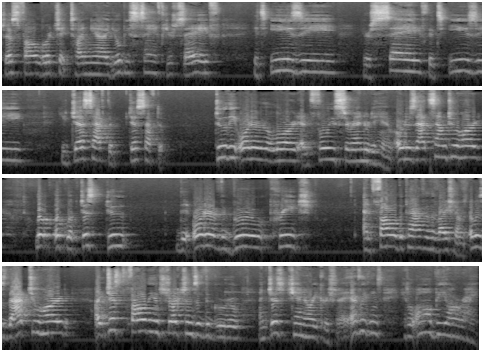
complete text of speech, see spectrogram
Just follow Lord Chaitanya, you'll be safe, you're safe. It's easy, you're safe, it's easy. You just have to just have to do the order of the Lord and fully surrender to Him. Oh, does that sound too hard? Look, look, look, just do the order of the Guru, preach, and follow the path of the Vaishnavas. Oh, it was that too hard? I just follow the instructions of the Guru and just chant Hare Krishna. Everything's, it'll all be all right.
